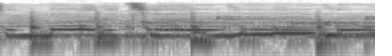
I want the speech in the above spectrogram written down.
Somebody tell me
